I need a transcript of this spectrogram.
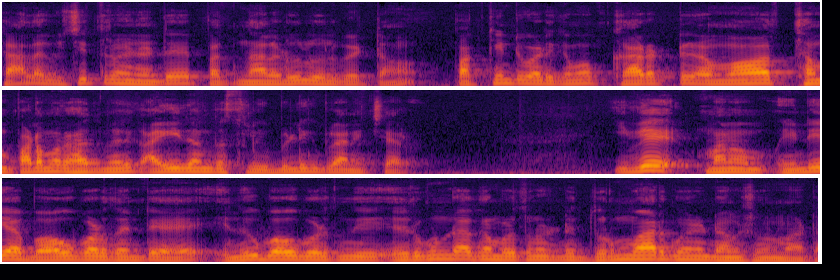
చాలా విచిత్రం ఏంటంటే పద్నాలుగు అడుగులు వదిలిపెట్టాం. పక్కింటి వాడికేమో కరెక్ట్గా మొత్తం పడమర హద్దు మీదకి ఐదు అంతస్తులకి బిల్డింగ్ ప్లాన్ ఇచ్చారు. ఇవే మనం ఇండియా బాగుపడదంటే ఎందుకు బాగుపడుతుంది? ఎదురుగుండా కనబడుతున్నటువంటి దుర్మార్గమైన అంశం అనమాట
